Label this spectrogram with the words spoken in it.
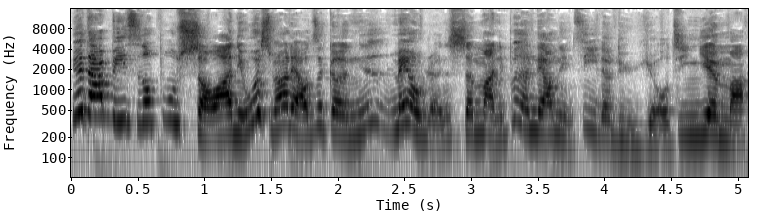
因为大家彼此都不熟啊，你为什么要聊这个？你是没有人生嘛？你不能聊你自己的旅游经验吗？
